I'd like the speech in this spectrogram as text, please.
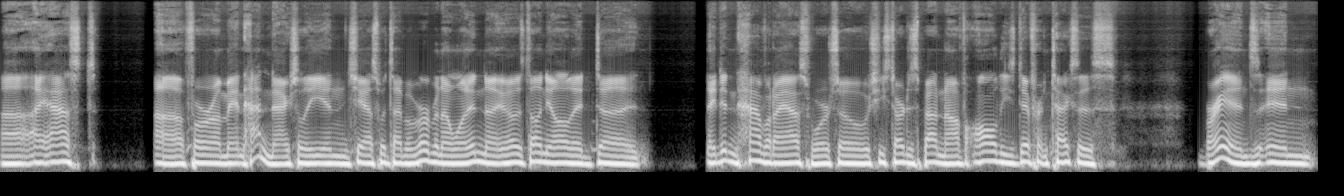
Uh, I asked uh, for a Manhattan actually, and she asked what type of bourbon I wanted, and I, I was telling y'all that uh, they didn't have what I asked for, so she started spouting off all these different Texas brands, and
